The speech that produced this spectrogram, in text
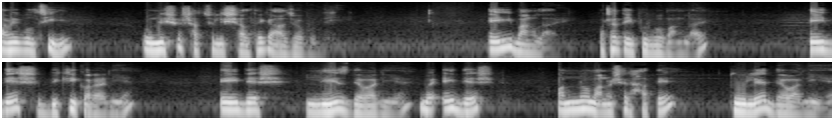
আমি বলছি, উনিশশো সাতচল্লিশ সাল থেকে আজ অবধি। এই বাংলায়, অর্থাৎ এই পূর্ব বাংলায় এই দেশ বিক্রি করা নিয়ে, এই দেশ লিজ দেওয়া নিয়ে বা এই দেশ অন্য মানুষের হাতে তুলে দেওয়া নিয়ে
